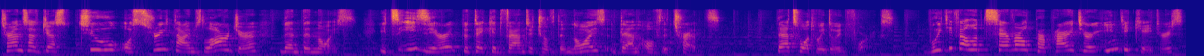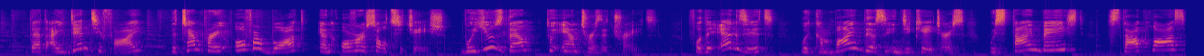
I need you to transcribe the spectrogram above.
Trends are just two or three times larger than the noise. It's easier to take advantage of the noise than of the trends. That's what we do in Forex. We developed several proprietary indicators that identify the temporary overbought and oversold situation. We use them to enter the trades. For the exits, we combine these indicators with time-based, stop loss,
